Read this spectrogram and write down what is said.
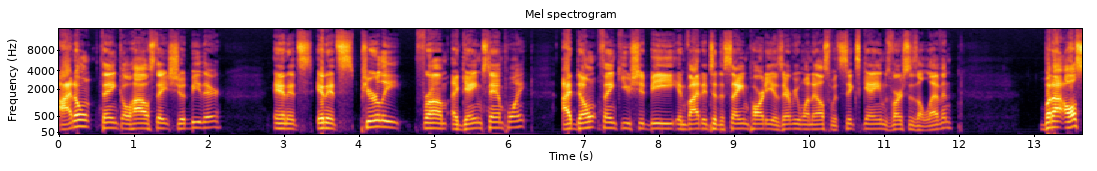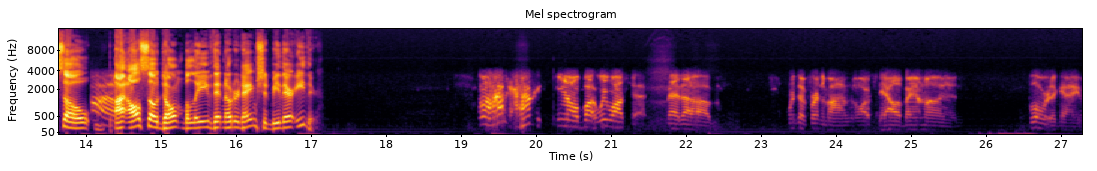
I don't think Ohio State should be there, and it's and it's purely from a game standpoint. I don't think you should be invited to the same party as everyone else with six games versus eleven. But I also I also don't believe that Notre Dame should be there either. Well, how, how you know? But we watched that that um, with a friend of mine and watched the Alabama and Florida game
